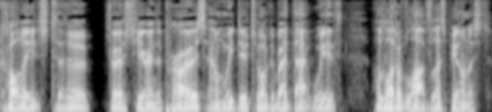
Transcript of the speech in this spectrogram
college to the first year in the pros, and we do talk about that with a lot of love, let's be honest.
